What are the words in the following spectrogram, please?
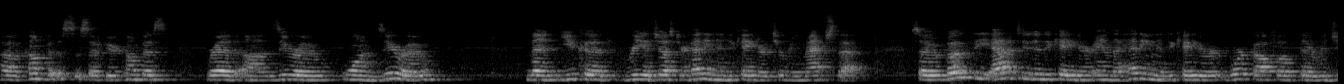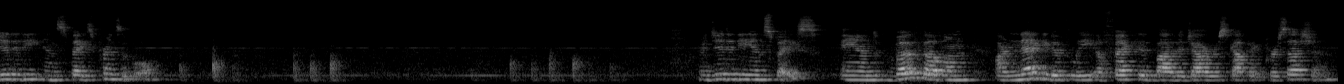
uh, compass. So if your compass read uh, 0, 1, 0, then you could readjust your heading indicator to rematch that. So both the attitude indicator and the heading indicator work off of the rigidity in space principle. Rigidity in space. and both of them are negatively affected by the gyroscopic precession.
